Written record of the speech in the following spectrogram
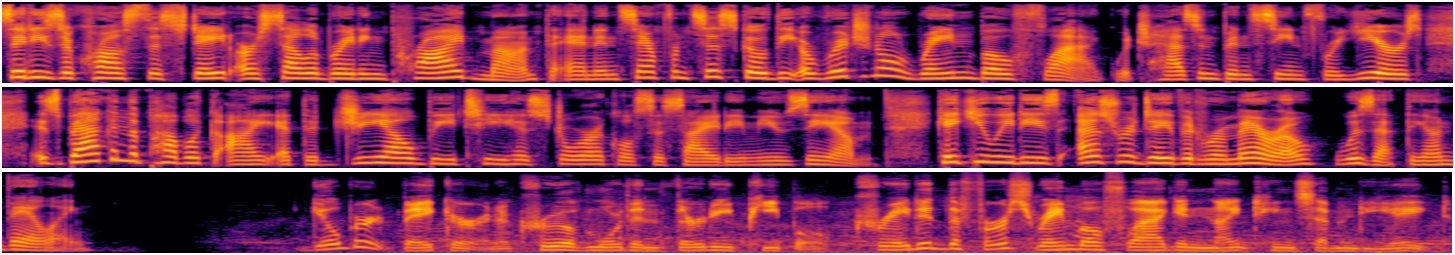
Cities across the state are celebrating Pride Month, and in San Francisco, the original rainbow flag, which hasn't been seen for years, is back in the public eye at the GLBT Historical Society Museum. KQED's Ezra David Romero was at the unveiling. Gilbert Baker and a crew of more than 30 people created the first rainbow flag in 1978.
